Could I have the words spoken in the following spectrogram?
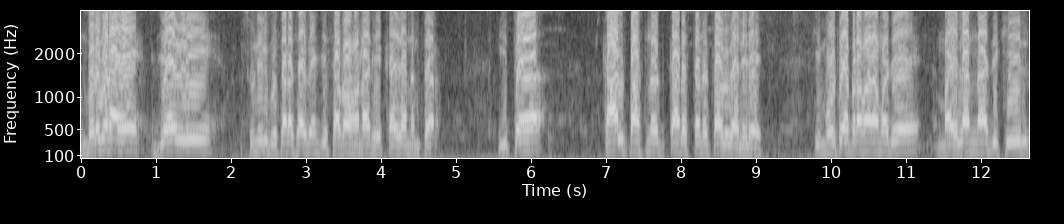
बरोबर आहे. ज्यावेळी सुनील भुसारा साहेब यांची सभा होणार हे कळल्यानंतर इथं कालपासनंच कारस्थानं चालू झालेली आहेत. की मोठ्या प्रमाणामध्ये महिलांना देखील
